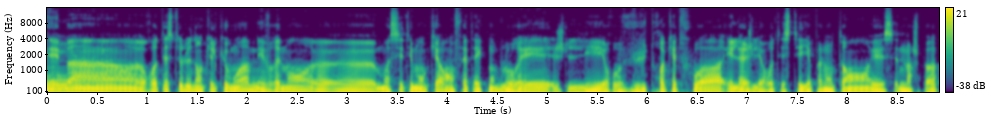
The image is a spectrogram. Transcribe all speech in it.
Eh ben, reteste-le dans quelques mois, mais vraiment, euh, moi c'était mon cas en fait avec mon Blu-ray. Je l'ai revu 3-4 fois et là je l'ai retesté il y a pas longtemps et ça ne marche pas.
